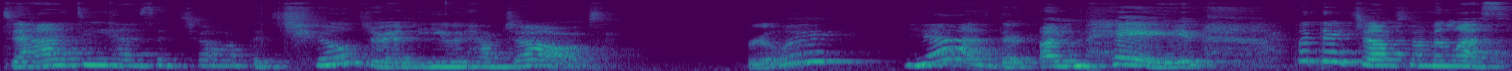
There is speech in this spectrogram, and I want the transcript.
Daddy has a job. The children even have jobs. Really? Yeah, they're unpaid, but they're jobs nonetheless.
